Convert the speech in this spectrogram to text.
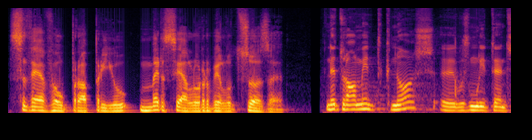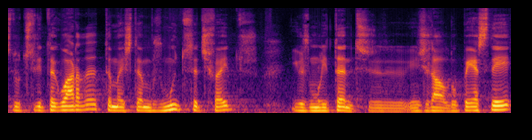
se deve ao próprio Marcelo Rebelo de Sousa. Naturalmente que nós, eh, os militantes do Distrito da Guarda, também estamos muito satisfeitos, e os militantes eh, em geral do PSD,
